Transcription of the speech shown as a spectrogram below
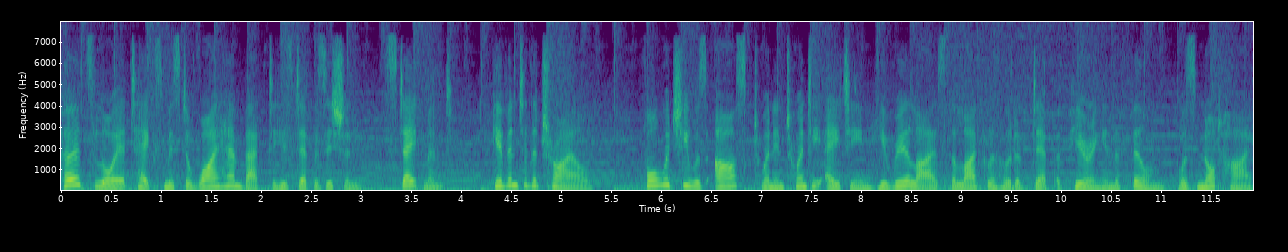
Heard's lawyer takes Mr. Whigham back to his deposition statement, given to the trial, for which he was asked when in 2018 he realized the likelihood of Depp appearing in the film was not high.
